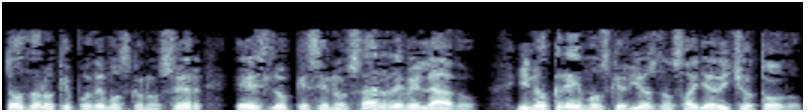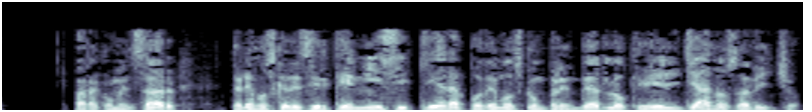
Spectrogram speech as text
Todo lo que podemos conocer es lo que se nos ha revelado, y no creemos que Dios nos haya dicho todo. Para comenzar, tenemos que decir que ni siquiera podemos comprender lo que Él ya nos ha dicho.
